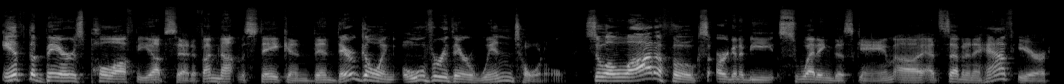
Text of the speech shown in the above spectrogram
if the Bears pull off the upset, if I'm not mistaken, then they're going over their win total. So a lot of folks are going to be sweating this game uh, at seven and a half here.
